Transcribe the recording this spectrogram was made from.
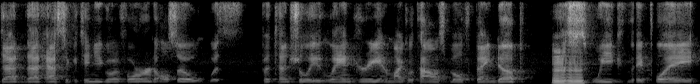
that that has to continue going forward. Also, with potentially Landry and Michael Thomas both banged up this week, they play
